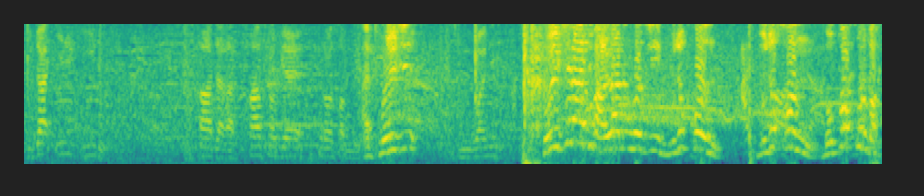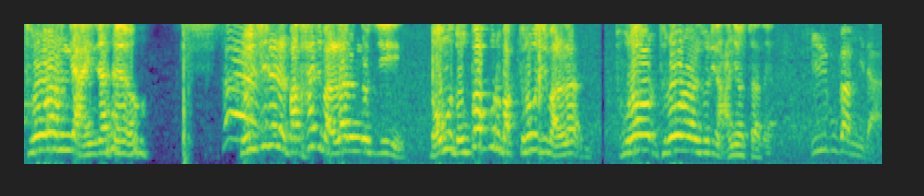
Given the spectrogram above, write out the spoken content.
주자 1, 2루 타자가 타석에 들어섭니다. 아니 볼질 승관이 볼질하지 말라는 거지 무조건 무조건 노밖으로 막 들어오라는 게 아니잖아요. 볼질을 막 하지 말라는 거지. 너무 노 밖으로 막 들어오지 말라 돌아 들어오라는 소리는 아니었잖아요. 1구 갑니다.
